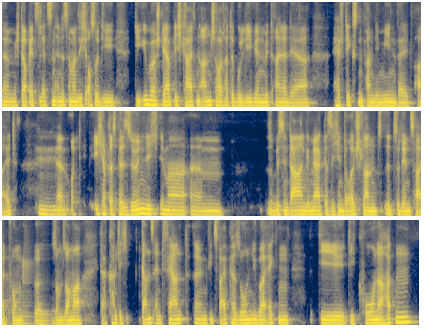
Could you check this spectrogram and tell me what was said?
ähm, ich glaube, jetzt letzten Endes, wenn man sich auch so die, die Übersterblichkeiten anschaut, hatte Bolivien mit einer der heftigsten Pandemien weltweit. Mhm. Ähm, und ich habe das persönlich immer ähm, so ein bisschen daran gemerkt, dass ich in Deutschland äh, zu dem Zeitpunkt, so im Sommer, da kannte ich ganz entfernt irgendwie zwei Personen über Ecken, die, die Corona hatten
